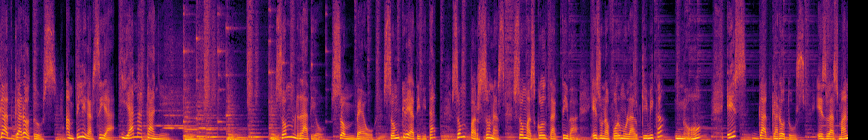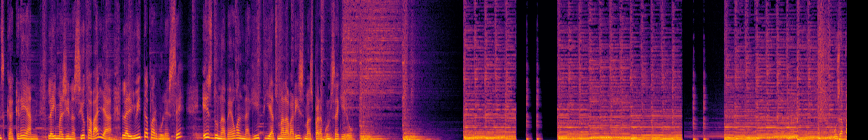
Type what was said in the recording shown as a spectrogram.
Gatgarotus, amb Pili Garcia i Anna Canyi. Som ràdio, som veu, som creativitat, som persones, som escolta activa. És una fórmula alquímica? No. És Gatgarotus. És les mans que creen, la imaginació que balla, la lluita per voler ser. És donar veu al neguit i als malabarismes per aconseguir-ho.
